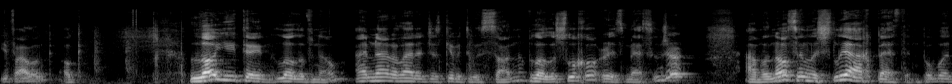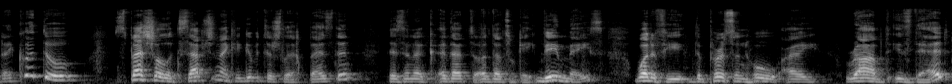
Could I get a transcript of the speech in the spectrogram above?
You following? Okay. Lo yitain lo livno. I'm not allowed to just give it to his son, lo l'shlucho or his messenger. Aval nosin l'shliach bezdin. But what I could do, special exception, I could give it to shliach bezdin. There's an uh, that's uh, that's okay. V'meis. What if he, the person who I robbed, is dead?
